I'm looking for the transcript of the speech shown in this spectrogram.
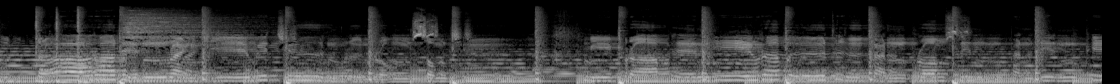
อุตรดิตแรงชีวิตชื่นรื่นรมสมชื่อ มีประเพณีระบือถือกันพร้อมสิ้นแผ่นดินพิ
